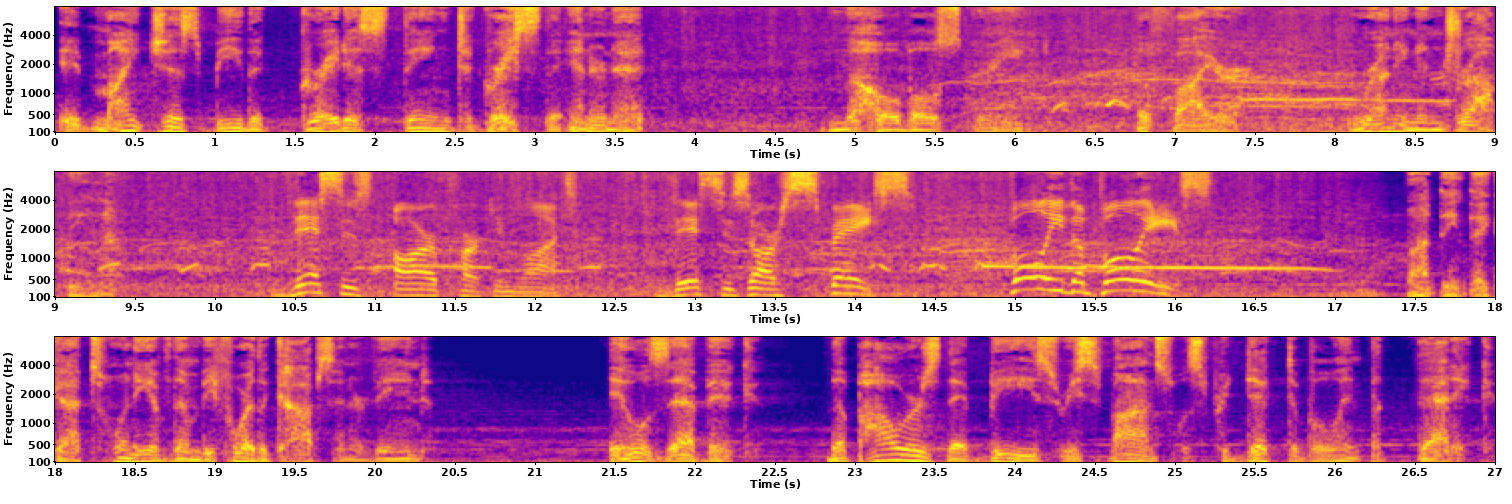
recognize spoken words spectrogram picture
It might just be the greatest thing to grace the internet. The hobo screamed, the fire running and dropping. This is our parking lot. This is our space. Bully the bullies! I think they got 20 of them before the cops intervened. It was epic. The powers that be's response was predictable and pathetic.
